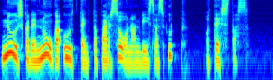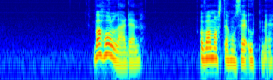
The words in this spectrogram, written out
Nu ska den noga uttänkta personan visas upp och testas. Vad håller den? Och vad måste hon se upp med?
